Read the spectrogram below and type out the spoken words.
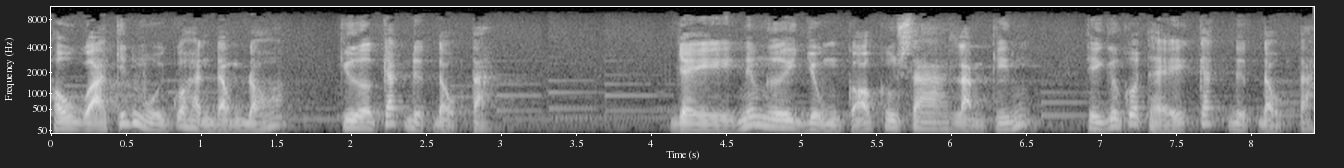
Hậu quả chín mùi của hành động đó chưa cắt được đầu ta. Vậy nếu ngươi dùng cỏ cua sa làm kiếm, thì ngươi có thể cắt được đầu ta.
